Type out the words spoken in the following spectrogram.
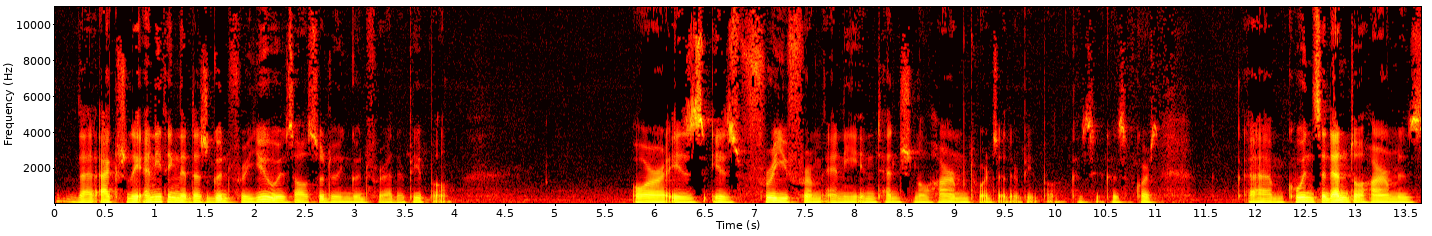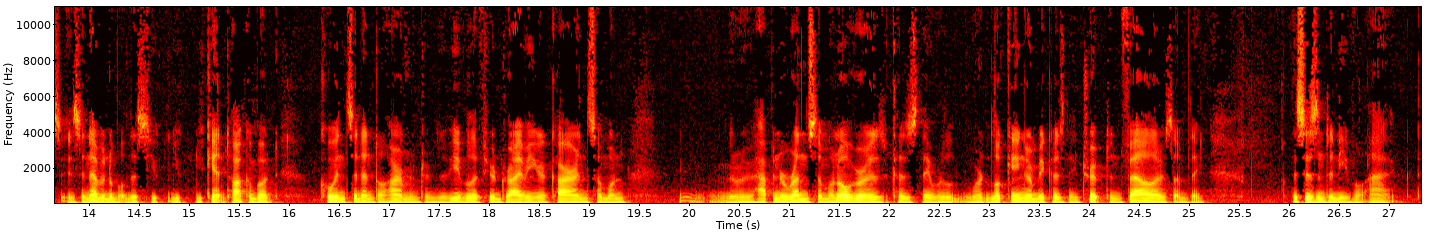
that actually anything that does good for you is also doing good for other people. Or is is free from any intentional harm towards other people. Because, of course, um, coincidental harm is, is inevitable. This you, you, you can't talk about coincidental harm in terms of evil. If you're driving your car and someone you know, happen to run someone over because they were, weren't looking or because they tripped and fell or something. This isn't an evil act.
